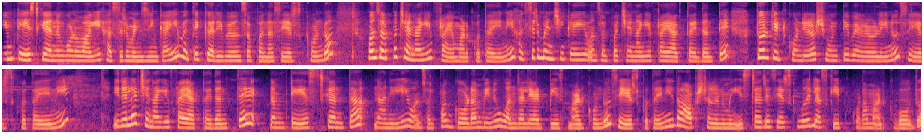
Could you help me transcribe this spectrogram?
ನಿಮ್ಮ ಟೇಸ್ಟ್ಗೆ ಅನುಗುಣವಾಗಿ ಹಸಿರು ಮೆಣಸಿನ್ಕಾಯಿ ಮತ್ತು ಕರಿಬೇವಿನ ಸೊಪ್ಪನ್ನು ಸೇರಿಸ್ಕೊಂಡು ಒಂದು ಸ್ವಲ್ಪ ಚೆನ್ನಾಗಿ ಫ್ರೈ ಮಾಡ್ಕೊತಾ ಇದ್ದೀನಿ ಹಸಿರು ಮೆಣಸಿನ್ಕಾಯಿ ಒಂದು ಸ್ವಲ್ಪ ಚೆನ್ನಾಗಿ ಫ್ರೈ ಆಗ್ತಾ ಇದ್ದಂತೆ ತುರಿದಿಟ್ಕೊಂಡಿರೋ ಶುಂಠಿ ಬೆಳ್ಳುಳ್ಳಿನೂ ಸೇರಿಸ್ಕೊತಾ ಇದ್ದೀನಿ ಇದೆಲ್ಲ ಚೆನ್ನಾಗಿ ಫ್ರೈ ಆಗ್ತಾಯಿದ್ದಂತೆ ನಮ್ಮ ಟೇಸ್ಟ್ಗಂತ ನಾನಿಲ್ಲಿ ಒಂದು ಸ್ವಲ್ಪ ಗೋಡಂಬಿನೂ ಒಂದರಲ್ಲಿ ಎರಡು ಪೀಸ್ ಮಾಡಿಕೊಂಡು ಸೇರಿಸ್ಕೊತಾ ಇದ್ದೀನಿ ಇದು ಆಪ್ಷನಲ್, ನಿಮಗೆ ಇಷ್ಟ ಆದರೆ ಸೇರಿಸ್ಕೋಬೋದು, ಇಲ್ಲ ಸ್ಕಿಪ್ ಕೂಡ ಮಾಡ್ಕೋಬೋದು.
